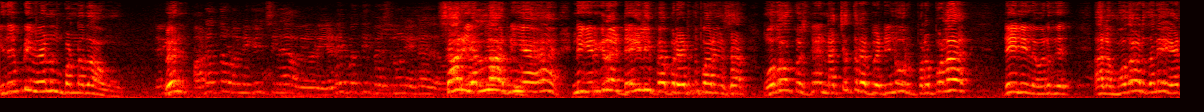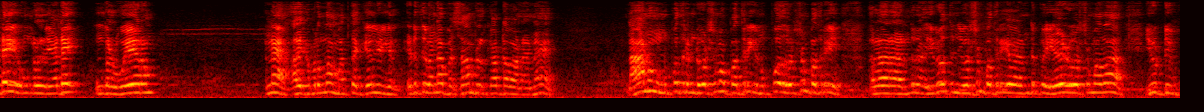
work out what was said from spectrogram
இது எப்படி வேணும்னு பண்ணதா ஆகும் வேணும் படத்தோட நிகழ்ச்சியில அவரோட எடை பத்தி பேசணும்னு என்ன சார் எல்லாம் நீங்க நீங்க இருக்கிற டெய்லி பேப்பர் எடுத்து பாருங்க சார். முதல் கொஸ்டின் நட்சத்திர பேட்டின்னு ஒரு பிரபல டெய்லியில வருது. அதுல முதல் எடுத்தோடனே எடை உங்கள் எடை உங்கள் உயரம். என்ன? அதுக்கப்புறம் தான் மற்ற கேள்விகள். எடுத்து வேணா இப்போ சாம்பிள் காட்டவானே நானும் முப்பத்தி ரெண்டு வருஷமா பத்திரிக்கை முப்பது வருஷம் ரெண்டு இருபத்தஞ்சு வருஷம் பத்திரிக்கை வந்து இப்போ ஏழு வருஷமா தான் யூடியூப்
